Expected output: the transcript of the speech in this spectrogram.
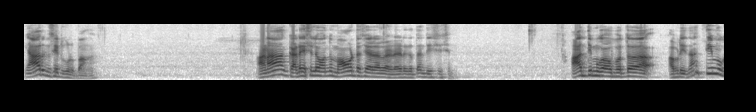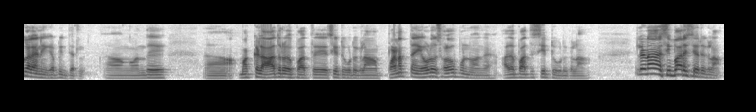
யாருக்கு சீட்டு கொடுப்பாங்க? ஆனால் கடைசியில் வந்து மாவட்ட செயலாளர் எடுக்க தான் டிசிஷன் அதிமுகவை பொறுத்த அப்படி தான் திமுக எனக்கு எப்படின்னு தெரில அவங்க வந்து மக்கள் ஆதரவை பார்த்து சீட்டு கொடுக்கலாம். பணத்தை எவ்வளோ செலவு பண்ணுவாங்க அதை பார்த்து சீட்டு கொடுக்கலாம். இல்லைனா சிபாரிசு இருக்கலாம்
